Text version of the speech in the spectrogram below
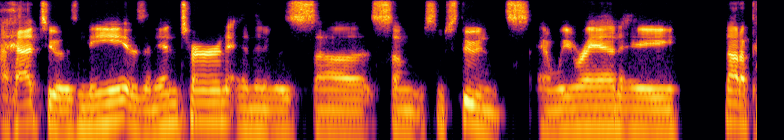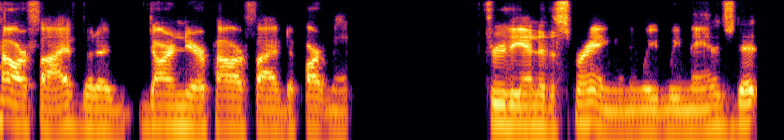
I had to. It was me. It was an intern, and then it was uh, some some students, and we ran a not a Power Five, but a darn near Power Five department through the end of the spring, and we we managed it.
